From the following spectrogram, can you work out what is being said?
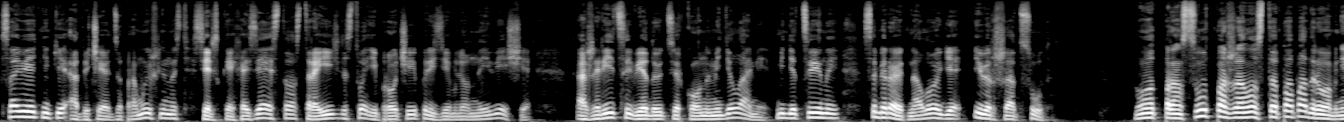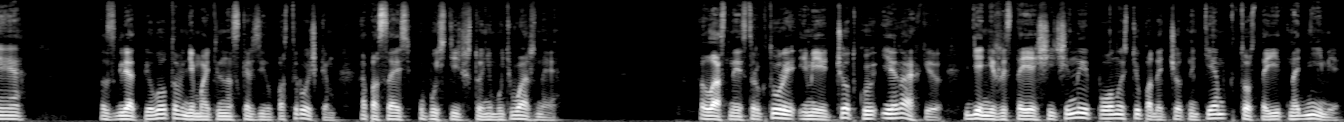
Советники отвечают за промышленность, сельское хозяйство, строительство и прочие приземленные вещи. А жрицы ведают церковными делами, медициной, собирают налоги и вершат суд. «Вот про суд, пожалуйста, поподробнее», Взгляд пилота внимательно скользил по строчкам, опасаясь упустить что-нибудь важное. Властные структуры имеют четкую иерархию, где нижестоящие чины полностью подотчетны тем, кто стоит над ними.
